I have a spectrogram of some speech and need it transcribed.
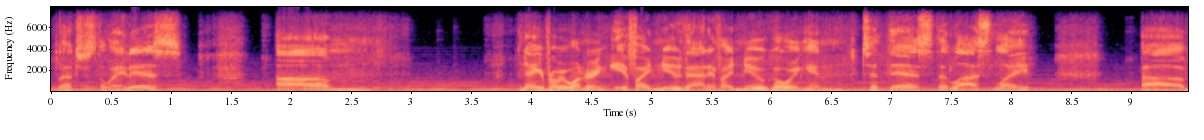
that's just the way it is. Um, now you're probably wondering if I knew that, if I knew going into this that Last Light um,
